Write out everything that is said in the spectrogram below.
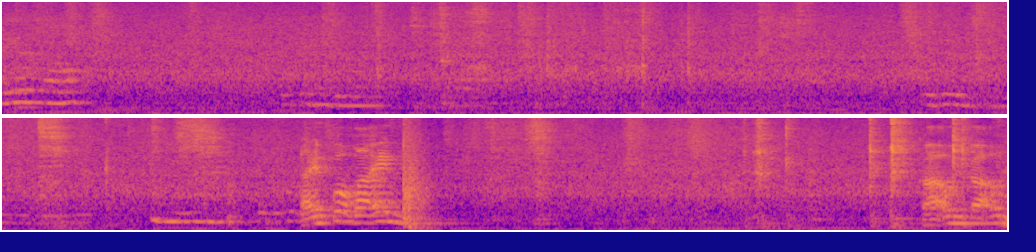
Ayun mo. Po, kain. Kaon, kaon.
